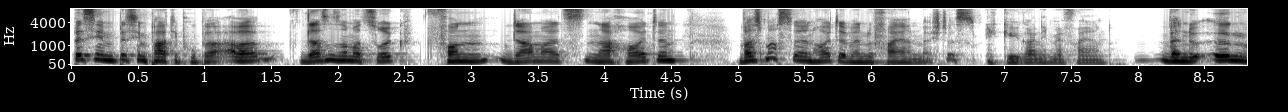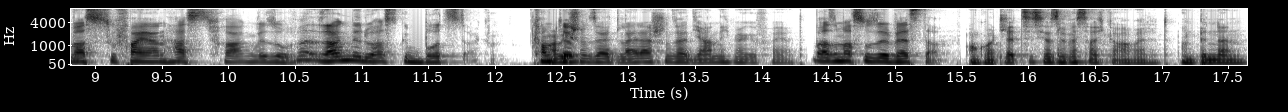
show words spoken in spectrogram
bisschen, bisschen Partypuper. Aber lass uns nochmal zurück von damals nach heute. Was machst du denn heute, wenn du feiern möchtest? Ich gehe gar nicht mehr feiern. Wenn du irgendwas zu feiern hast, fragen wir so. Sagen wir, du hast Geburtstag. Habe ich schon seit, leider schon seit Jahren nicht mehr gefeiert. was machst du Silvester? Oh Gott, letztes Jahr Silvester habe ich gearbeitet und bin dann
